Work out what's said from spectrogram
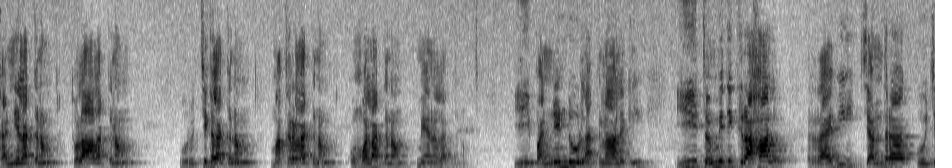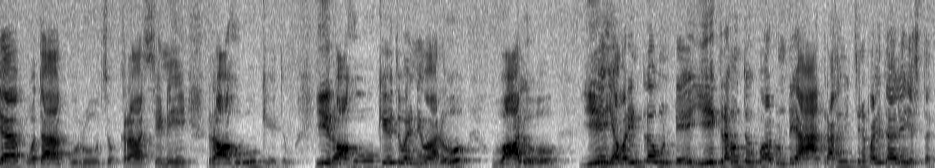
కన్య లగ్నం తులా లగ్నం వృచ్చిక లగ్నం మకర లగ్నం కుంభ లగ్నం మేన లగ్నం. ఈ పన్నెండు లగ్నాలకి ఈ తొమ్మిది గ్రహాలు రవి చంద్ర కుజ బుధ గురు శుక్ర శని రాహువు కేతువు. ఈ రాహువు కేతువు అనేవారు వాళ్ళు ఏ ఎవరింట్లో ఉంటే ఏ గ్రహంతో పాటు ఉంటే ఆ గ్రహం ఇచ్చిన ఫలితాలే ఇస్తుంది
